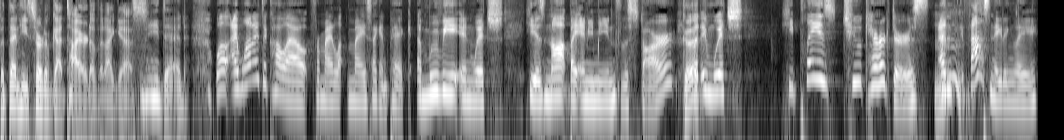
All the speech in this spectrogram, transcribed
But then he sort of got tired of it, I guess. He did. Well, I wanted to call out for my my second pick a movie in which he is not by any means the star, Good. but in which he plays two characters. And Mm. fascinatingly,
